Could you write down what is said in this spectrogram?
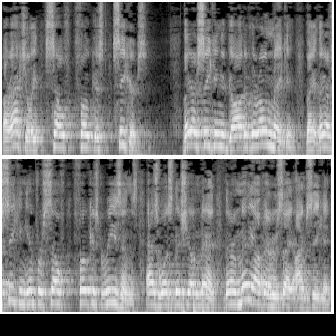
are actually self-focused seekers. They are seeking a God of their own making. They, they are seeking Him for self-focused reasons, as was this young man. There are many out there who say, I'm seeking.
